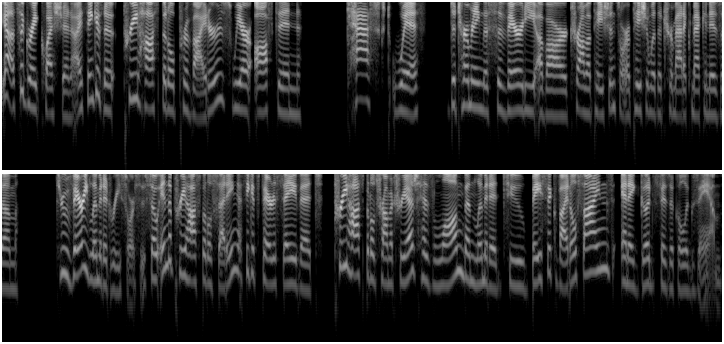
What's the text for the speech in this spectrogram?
yeah, it's a great question. I think as pre hospital providers, we are often tasked with determining the severity of our trauma patients or a patient with a traumatic mechanism through very limited resources. So, in the pre hospital setting, I think it's fair to say that pre hospital trauma triage has long been limited to basic vital signs and a good physical exam.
